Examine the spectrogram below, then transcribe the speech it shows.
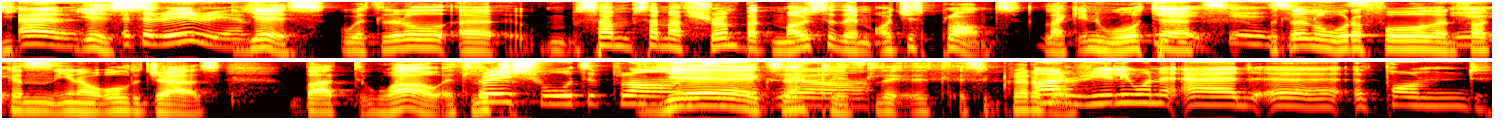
Ye- oh, yes. a terrarium. Yes, with little uh, some some have shrimp, but most of them are just plants, like in water Yes, yes, with little yes. waterfall and fucking you know all the jazz. But wow, it looks Fresh water plants. yeah, exactly. It's li- it's, it's incredible. I really want to add a, a pond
